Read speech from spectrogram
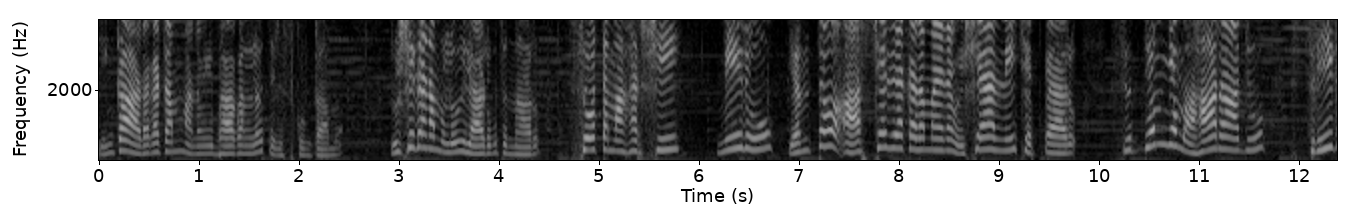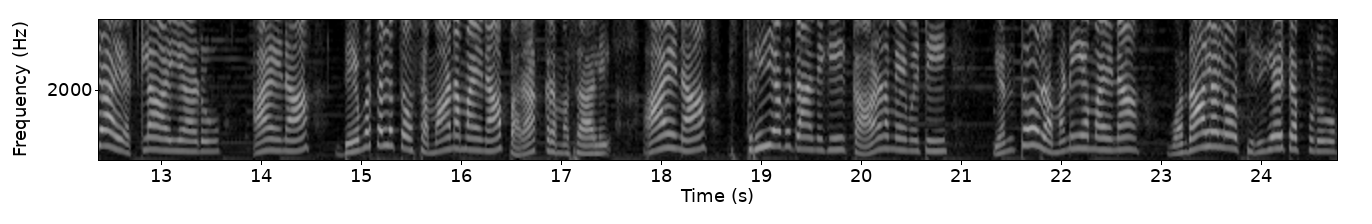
ఇంకా అడగటం మన విభాగంలో తెలుసుకుంటాము. ఋషిగణములు ఇలా అడుగుతున్నారు సూత మహర్షి మీరు ఎంతో ఆశ్చర్యకరమైన విషయాన్ని చెప్పారు. సుద్యుమ్య మహారాజు స్త్రీగా ఎట్లా అయ్యాడు? ఆయన దేవతలతో సమానమైన పరాక్రమశాలి. ఆయన స్త్రీ అగటానికి కారణమేమిటి? ఎంతో రమణీయమైన వనాలలో తిరిగేటప్పుడు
